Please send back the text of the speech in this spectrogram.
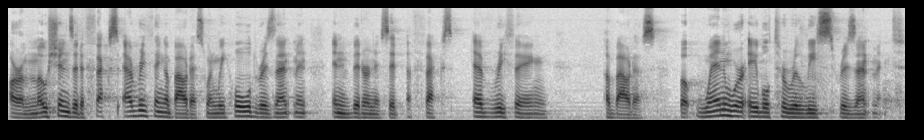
our emotions, it affects everything about us. When we hold resentment and bitterness, it affects everything about us. But when we're able to release resentment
